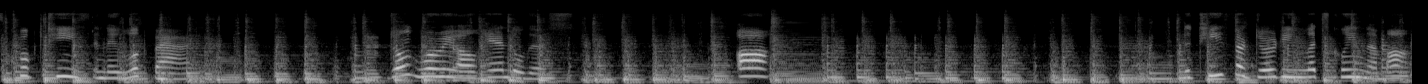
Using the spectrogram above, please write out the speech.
Have crooked teeth and they look bad. Don't worry, I'll handle this. Ah. The teeth are dirty, let's clean them up.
